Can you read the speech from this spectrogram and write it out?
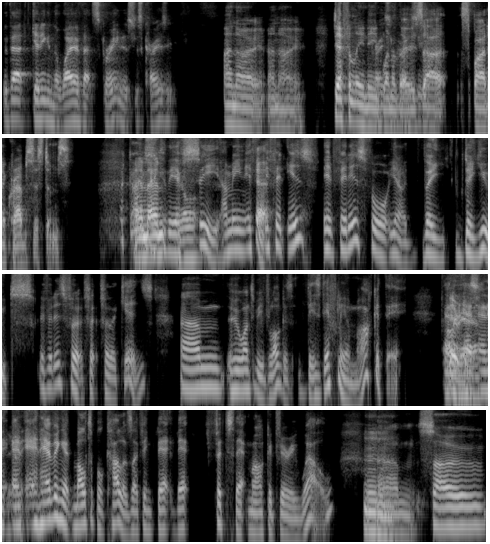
without getting in the way of that screen is just crazy. I know, I know. Definitely need crazy, one of those uh, spider crab systems. And then to the FC. I mean, if, yeah. if it is if it is for you know the the youths, if it is for for, for the kids um, who want to be vloggers, there's definitely a market there. Oh, and, and, and, and, and, having it multiple colors, I think that that fits that market very well. Mm. Um, so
